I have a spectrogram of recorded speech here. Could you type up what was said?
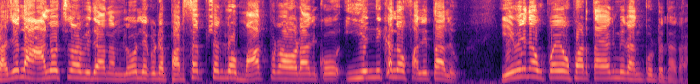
ప్రజల ఆలోచన విధానంలో లేకుంటే పర్సెప్షన్లో మార్పు రావడానికో ఈ ఎన్నికలో ఫలితాలు ఏమైనా ఉపయోగపడతాయని మీరు అనుకుంటున్నారా?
